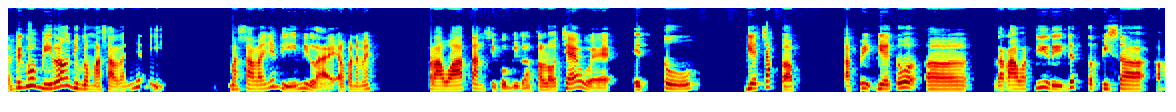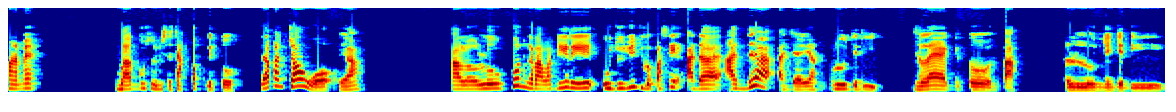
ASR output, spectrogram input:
tapi gue bilang juga masalahnya di masalahnya di inilah apa namanya perawatan sih gue bilang kalau cewek itu dia cakep tapi dia itu eh, ngerawat diri dia tetap bisa apa namanya bagus bisa cakep gitu kan cowok ya kalau lu pun ngerawat diri ujungnya juga pasti ada ada aja yang lu jadi jelek gitu entah lu nya jadi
